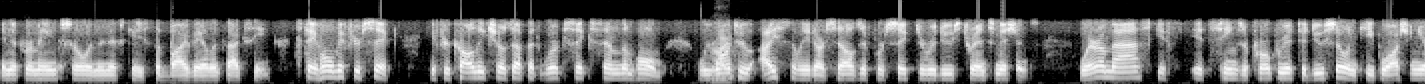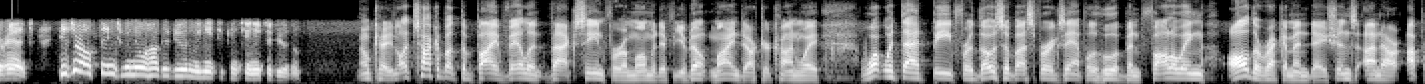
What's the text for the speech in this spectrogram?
and it remains so, and in this case, the bivalent vaccine. Stay home if you're sick. If your colleague shows up at work sick, send them home. We right. want to isolate ourselves if we're sick to reduce transmissions. Wear a mask if it seems appropriate to do so and keep washing your hands. These are all things we know how to do and we need to continue to do them. Okay, let's talk about the bivalent vaccine for a moment, if you don't mind, Dr. Conway. What would that be for those of us, for example, who have been following all the recommendations on our up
